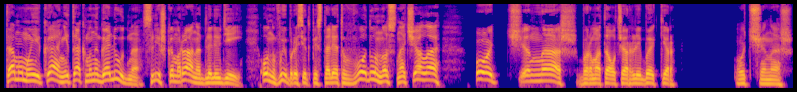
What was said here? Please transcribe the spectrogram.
Там у маяка не так многолюдно, слишком рано для людей. Он выбросит пистолет в воду, но сначала «Отче наш!» — бормотал Чарли Беккер. «Отче наш!»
